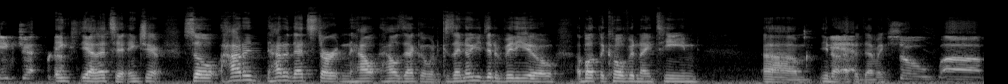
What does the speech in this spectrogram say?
Inkjet Productions. Ink, yeah, that's it. Inkjet. So how did how did that start and how how's that going? Because I know you did a video about the COVID nineteen, um, you know, Yeah. epidemic. So uh,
